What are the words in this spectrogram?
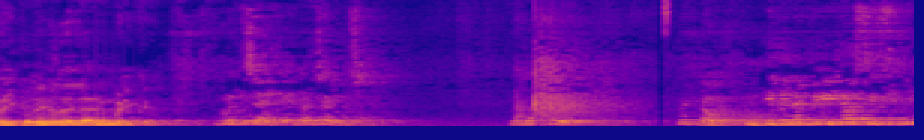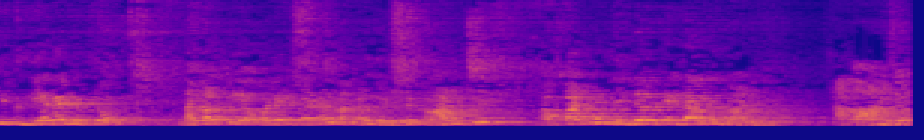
വിളിക്കും നിങ്ങൾ എല്ലാരും വിളിക്കും. നമുക്ക് കിട്ടും? ഇതിന്റെ video C C T V clear ആയി കിട്ടും? ഞങ്ങൾക്ക് എവിടെ ഇടണം ഞങ്ങൾ വിളിച്ച് കാണിച്ച് അപ്പാർട്ട്മെന്റ് നിന്നവർക്ക് എല്ലാവർക്കും കാണിക്കും. ആ കാണിച്ചോ?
